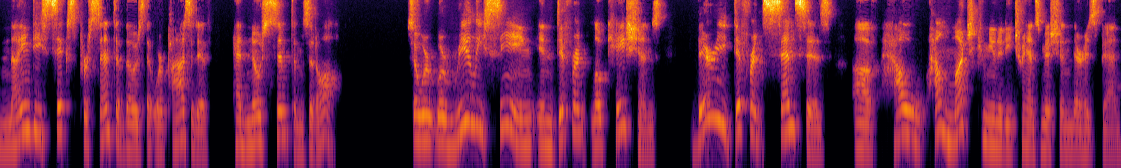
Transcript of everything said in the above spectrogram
96% of those that were positive had no symptoms at all. So we're, we're really seeing in different locations very different senses of how, how much community transmission there has been.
